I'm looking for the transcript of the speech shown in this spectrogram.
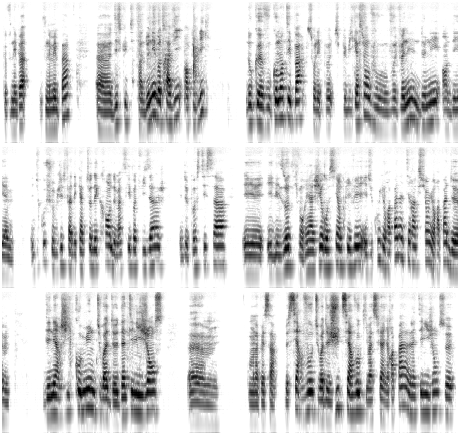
Que vous n'aimez pas, vous n'aimez pas euh, enfin, donner votre avis en public. Donc, vous commentez pas sur les pu- publications, vous, vous venez donner en DM. Et du coup, je suis obligé de faire des captures d'écran, de masquer votre visage et de poster ça. Et, et les autres qui vont réagir aussi en privé. Et du coup, il n'y aura pas d'interaction, il n'y aura pas de, d'énergie commune, tu vois, de, d'intelligence, euh, comment on appelle ça, de cerveau, tu vois, de jus de cerveau qui va se faire. Il n'y aura pas l'intelligence euh,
